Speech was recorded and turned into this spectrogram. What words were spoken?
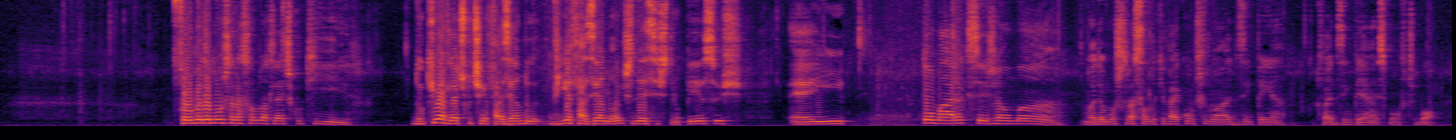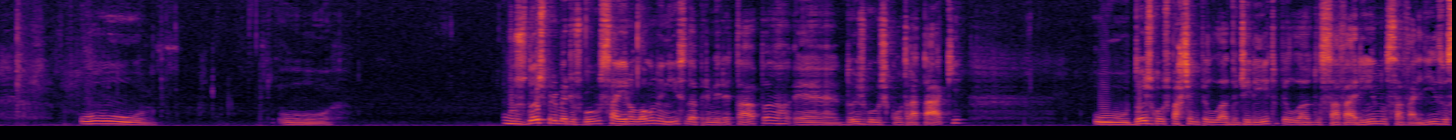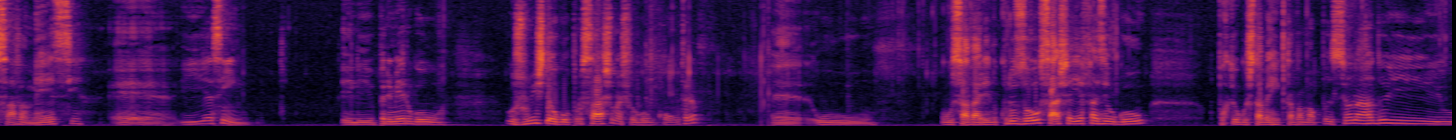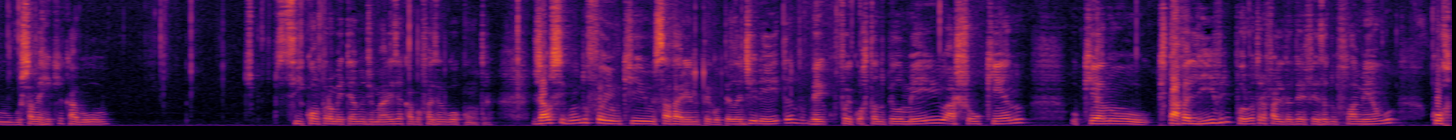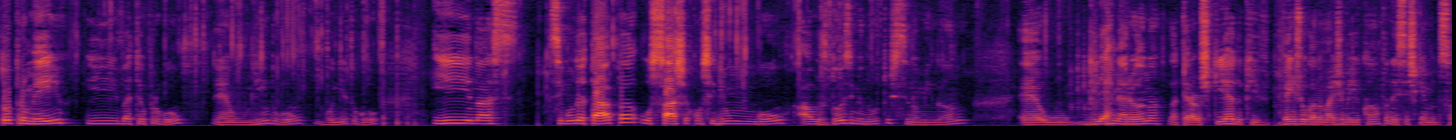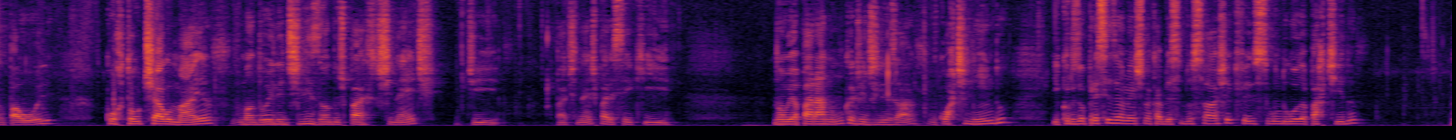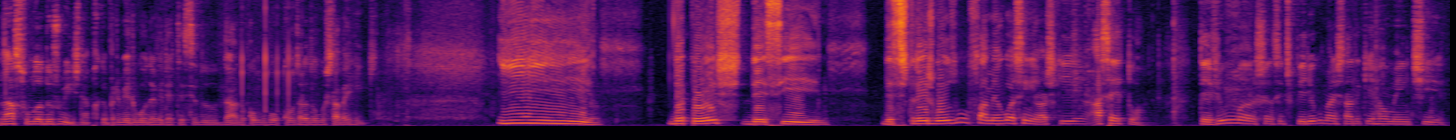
Foi uma demonstração do Atlético que. Do que o Atlético tinha fazendo, vinha fazendo antes desses tropeços. É, e tomara que seja uma, uma demonstração do que vai continuar a desempenhar que vai desempenhar esse bom futebol. O, o, os dois primeiros gols saíram logo no início da primeira etapa, é, dois gols de contra-ataque. O, dois gols partindo pelo lado direito, pelo lado do Savarino, Savalizo, Savamessi. É, e assim, ele, o primeiro gol, o juiz deu gol pro Sacha, mas foi gol contra. É, o, o Savarino cruzou, o Sacha ia fazer o gol porque o Gustavo Henrique estava mal posicionado e o Gustavo Henrique acabou se comprometendo demais e acabou fazendo gol contra. Já o segundo foi um que o Savarino pegou pela direita, veio, foi cortando pelo meio, achou o Keno, o Keno que estava livre por outra falha da defesa do Flamengo, cortou para o meio e bateu pro gol. É um lindo gol, bonito gol. E na segunda etapa, o Sacha conseguiu um gol aos 12 minutos, se não me engano é o Guilherme Arana, lateral esquerdo, que vem jogando mais de meio campo nesse esquema do São Paulo. Cortou o Thiago Maia, mandou ele deslizando de patinete. De patinete, parecia que não ia parar nunca de deslizar, um corte lindo, e cruzou precisamente na cabeça do Sacha, que fez o segundo gol da partida, na súmula do juiz, né? Porque o primeiro gol deveria ter sido dado como gol contra do Gustavo Henrique. E depois desse desses três gols, o Flamengo, assim, eu acho que aceitou. Teve uma chance de perigo, mas nada que realmente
